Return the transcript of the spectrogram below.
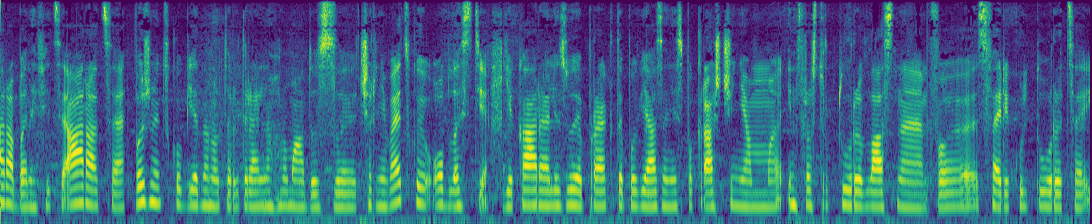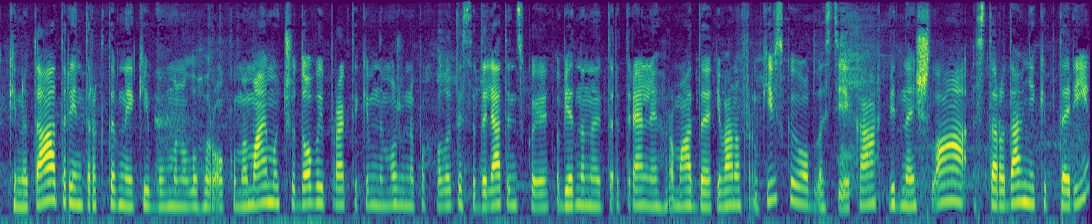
грантера, бенефіціара. Це Вижницьку об'єднану територіальну громаду з Чернівецької області, яка реалізує проекти пов'язані з покращенням інфраструктури власне в сфері культури. Це і кінотеатр інтерактивний, який був минулого року. Ми маємо чудовий проект, яким не можу не похвалитися Делятинської об'єднаної територіальної громади Івано-Франківської області, яка віднайшла стародавні кептарі.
